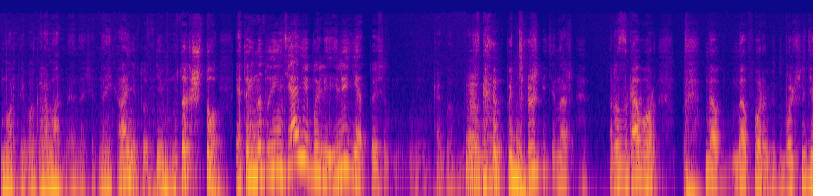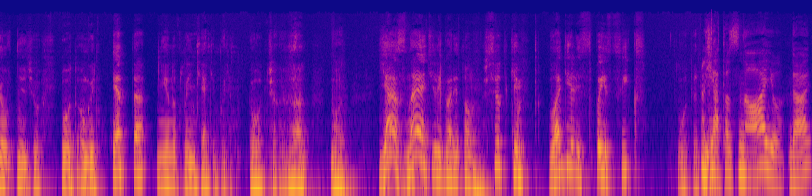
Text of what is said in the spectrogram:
морда его громадная, значит, на экране, тут нему. Ну так что, это инопланетяне были или нет? То есть, как бы, поддержите наш разговор на, на форуме, больше делать нечего. Вот, он говорит, это не инопланетяне были. Вот, что, вот. Я, знаете ли, говорит он, все-таки владелец SpaceX. Вот это. Я-то знаю, да?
